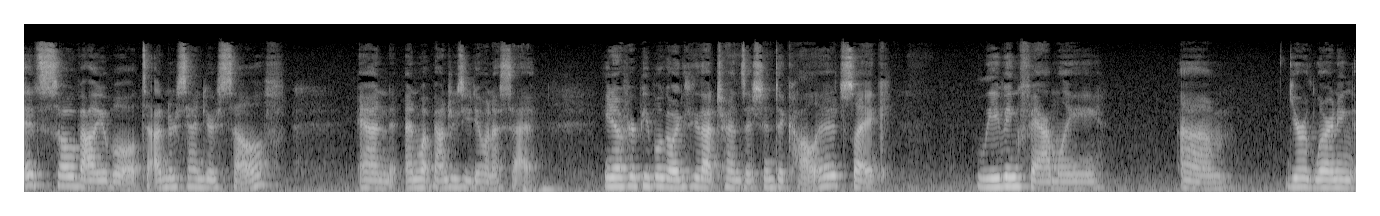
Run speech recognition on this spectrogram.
it's so valuable to understand yourself and and what boundaries you do want to set. You know, for people going through that transition to college, like leaving family, um, you're learning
